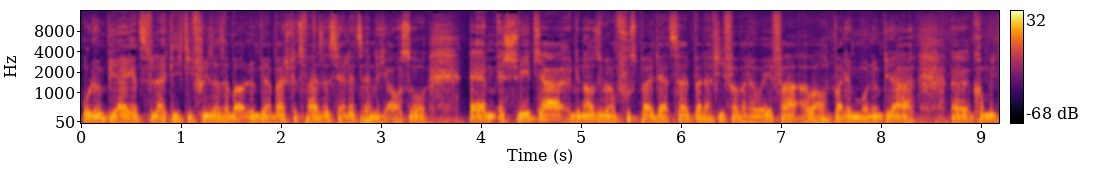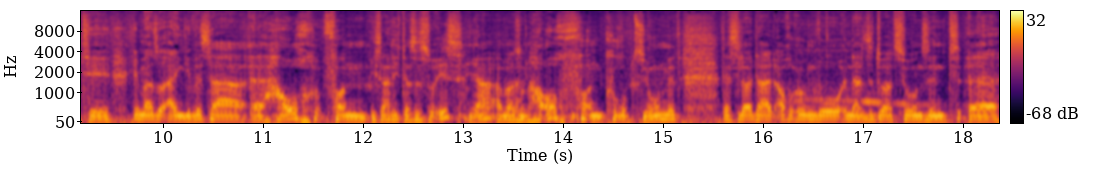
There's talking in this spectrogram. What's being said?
Olympia, jetzt vielleicht nicht die Freezers, aber Olympia beispielsweise ist ja letztendlich auch so, ähm, es schwebt ja genauso wie beim Fußball derzeit bei der FIFA, bei der UEFA, aber auch bei dem Olympia-Komitee immer so ein gewisser äh, Hauch von, ich sage nicht, dass es so ist, ja, aber so ein Hauch von Korruption mit, dass die Leute halt auch irgendwo in der Situation sind, äh,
